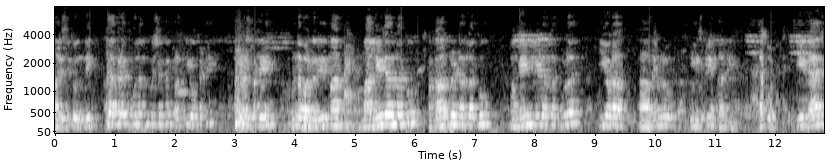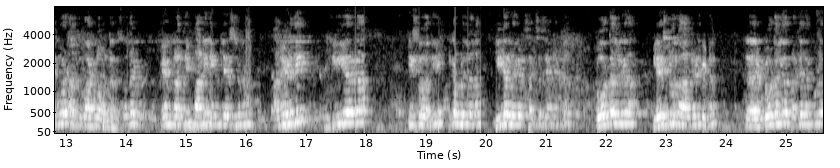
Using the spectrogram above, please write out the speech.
పరిస్థితి ఉంది. అది అక్కడ కూలంకుషంగా ప్రతి ఒక్కటి అక్కడ మా మా లీడర్లకు మా కార్పొరేటర్లకు మా మెయిన్ లీడర్లకు కూడా ఈ యొక్క ఈ స్క్రీన్ ఈ డాష్ బోర్డ్ అందుబాటులో ఉంటుంది. సో దట్ మేము ప్రతి పని ఏం చేస్తున్నాం అనేది క్లియర్గా తీసుకోవాలి. ఇంకా రెండు లీడర్ దగ్గర సక్సెస్ అయినాక టోటల్గా ప్లే స్టోర్లో ఆల్రెడీ పెట్టాం. టోటల్గా ప్రజలకు కూడా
